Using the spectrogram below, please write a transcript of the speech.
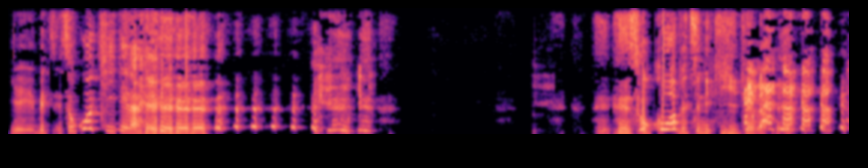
やいや、別に、そこは聞いてない。そこは別に聞いてない。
